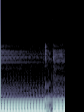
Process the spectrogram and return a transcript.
Mm-hmm.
